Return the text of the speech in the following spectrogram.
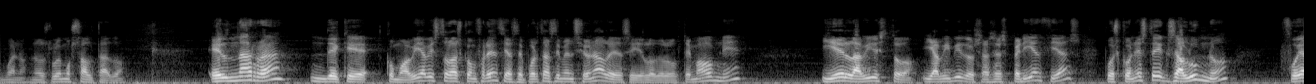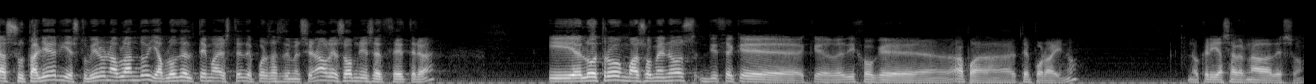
bueno, nos lo hemos saltado. Él narra de que, como había visto las conferencias de puertas dimensionales y lo del tema OVNI, y él ha visto y ha vivido esas experiencias, pues con este exalumno fue a su taller y estuvieron hablando y habló del tema este de puertas dimensionales, ovnis, etcétera, y el otro más o menos dice que, que le dijo que, pues, esté por ahí, ¿no? No quería saber nada de eso,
